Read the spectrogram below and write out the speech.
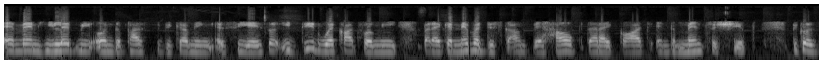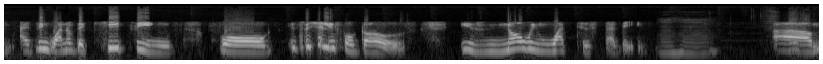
And then he led me on the path to becoming a CA. So it did work out for me, but I can never discount the help that I got and the mentorship because I think one of the key things for, especially for girls, is knowing what to study. Mm-hmm. Um,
